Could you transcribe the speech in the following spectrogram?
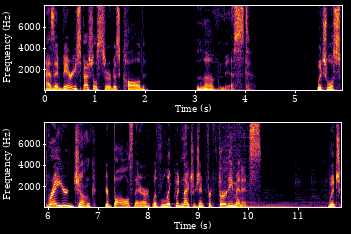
has a very special service called Love Mist, which will spray your junk, your balls there, with liquid nitrogen for 30 minutes, which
